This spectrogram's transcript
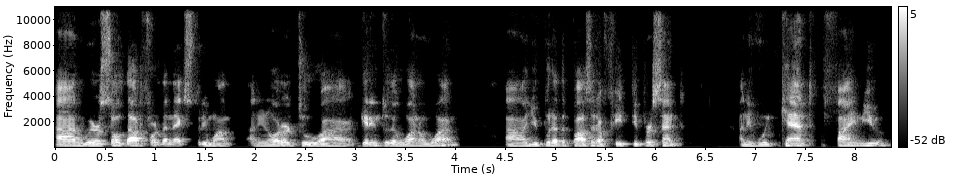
And we're sold out for the next three months. And in order to uh, get into the one-on-one, uh, you put a deposit of 50%. And if we can't find you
